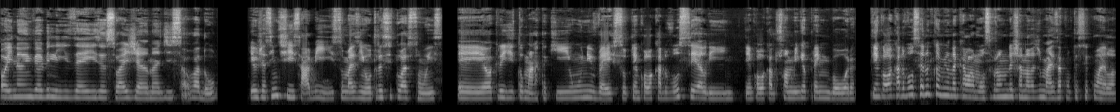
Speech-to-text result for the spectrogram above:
Oi, não inviabilizeis, eu sou a Jana de Salvador. Eu já senti, sabe, isso, mas em outras situações. É, eu acredito, Marta, que o universo tenha colocado você ali, tenha colocado sua amiga pra ir embora, tenha colocado você no caminho daquela moça para não deixar nada demais acontecer com ela.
